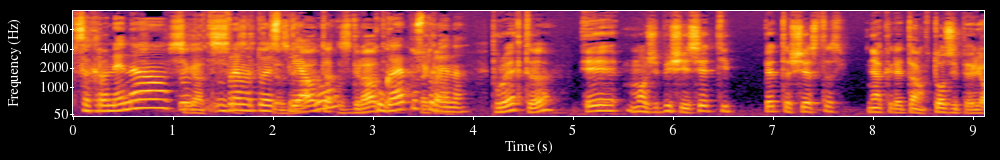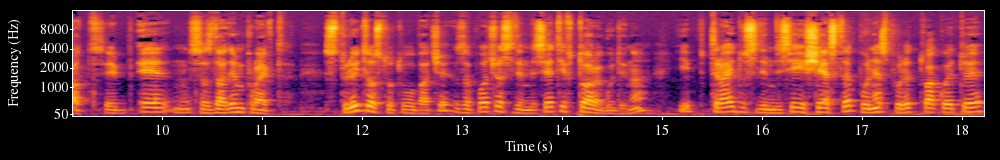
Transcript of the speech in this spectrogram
съхранена, Сега, времето е спряло. Сградата, сградата, Кога е построена? Така. Проекта е, може би, 65-та, 6-та, някъде там, в този период е, е създаден проект. Строителството обаче започва 72 година и трае до 76-та, поне според това, което е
